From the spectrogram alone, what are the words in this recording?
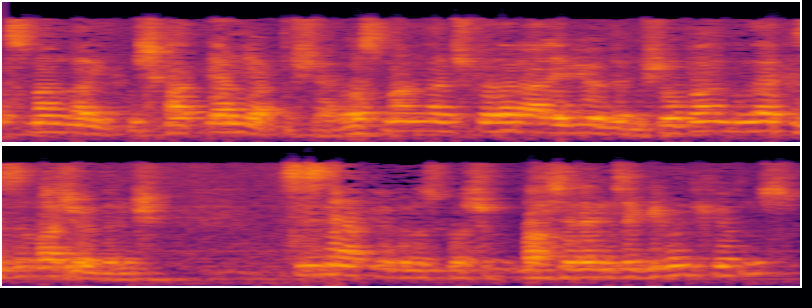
Osmanlılar gitmiş katliam yapmışlar. Osmanlılar kadar Alevi öldürmüş. Osmanlılar Kızılbaş öldürmüş. Siz ne yapıyordunuz koçum? Bahçelerinize gül mü dikiyordunuz?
